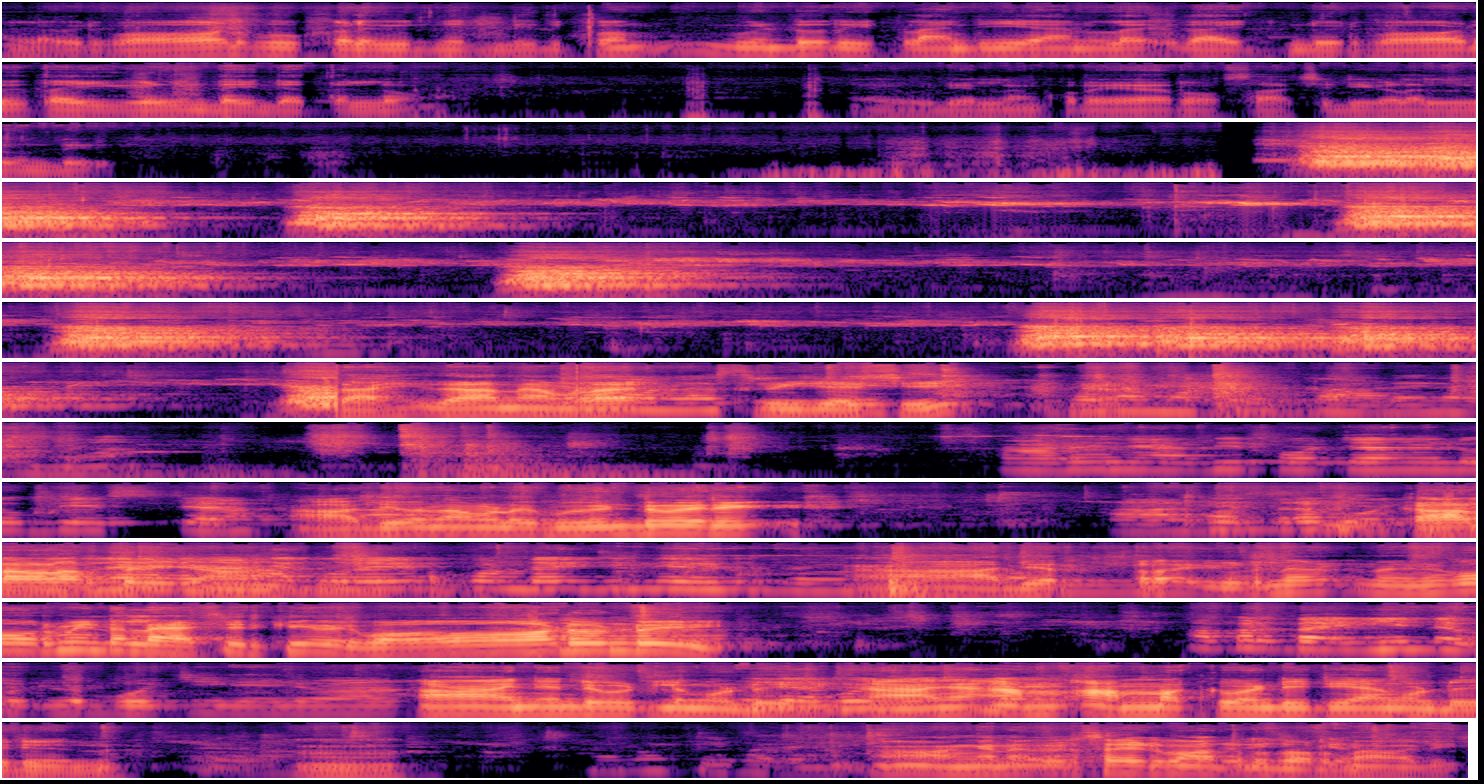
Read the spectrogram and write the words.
അല്ല ഒരുപാട് പൂക്കൾ വിരിഞ്ഞിട്ടുണ്ട്. ഇതിപ്പം വീണ്ടും റീപ്ലാന്റ് ചെയ്യാനുള്ള ഇതായിട്ടുണ്ട്. ഒരുപാട് തൈകളുണ്ട് അതിന്റെ അകത്തെല്ലാം. ഇവിടെയെല്ലാം കുറേ റോസാ ചെടികളെല്ലാം ഉണ്ട്. ഇതാണ് നമ്മളെ ശ്രീ ചേച്ചി. നമുക്ക് കാടേനെ വാങ്ങാം. കാടേനെ ആദ്യം നമ്മൾ നമ്മൾ വീണ്ടും ഒരു ആദ്യം എത്ര കാട വളർത്തൽ, ആ. ആദ്യം എത്ര ഇടുന്ന നിങ്ങൾക്ക് ഓർമ്മയുണ്ടല്ലേ? ശരിക്കും ഒരുപാട് കൊണ്ടുപോയി. ആ? അനിയന്റെ വീട്ടിലും കൊണ്ടുപോയി. ആ ഞാൻ അമ്മയ്ക്ക് വേണ്ടിയിട്ട് ഞാൻ പറയാം ആ അങ്ങനെ ഒരു സൈഡ് മാത്രം തുറന്നാൽ മതി.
